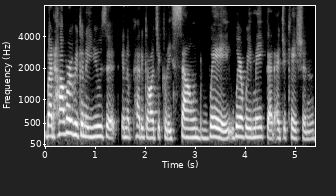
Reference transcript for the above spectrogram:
but how are we going to use it in a pedagogically sound way where we make that education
